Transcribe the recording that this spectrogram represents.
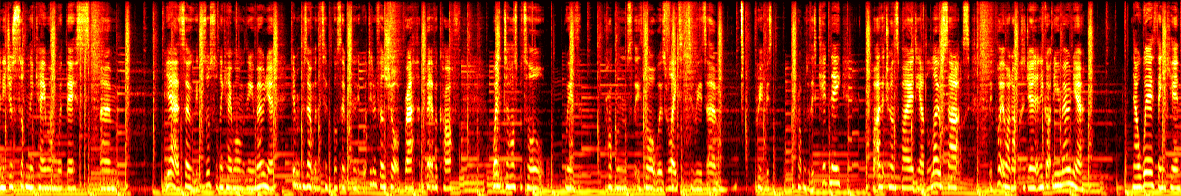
and he just suddenly came on with this um, yeah, so he just suddenly came on with pneumonia. Didn't present with the typical symptoms, didn't feel short of breath, had a bit of a cough. Went to hospital with problems that he thought was related to his um, previous problems with his kidney. But as it transpired, he had low SATs. They put him on oxygen and he got pneumonia. Now we're thinking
